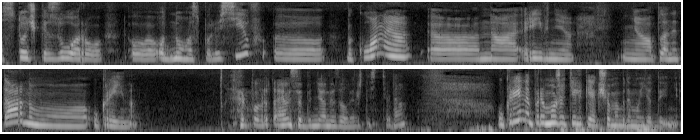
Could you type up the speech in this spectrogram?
з точки зору одного з полюсів е, виконує е, на рівні е, планетарному Україна. Тепер повертаємося до Дня Незалежності. Да? Україна переможе тільки, якщо ми будемо єдині.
